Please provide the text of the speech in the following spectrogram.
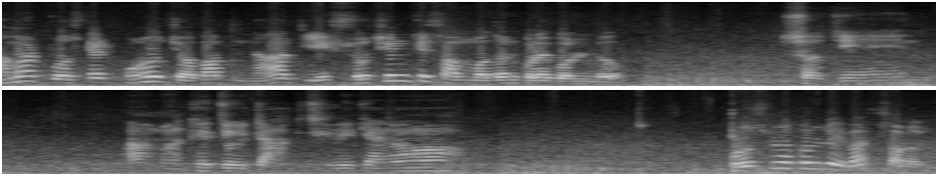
আমার প্রশ্নের কোনো জবাব না দিয়ে সচিনকে সম্বোধন করে বলল সচিন আমাকে তুই ডাকছিলি কেন? প্রশ্ন করল এবার সরোজ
